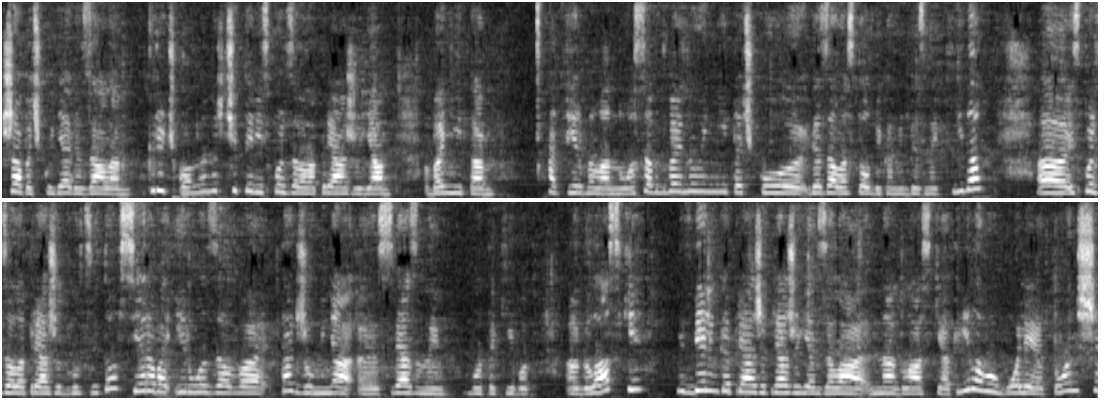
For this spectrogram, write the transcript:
шапочку я вязала крючком номер 4. Использовала пряжу я Бонита от фирмы Ланосов двойную ниточку. Вязала столбиками без накида. А, использовала пряжу двух цветов, серого и розового. Также у меня э, связаны вот такие вот э, глазки из беленькой пряжи. Пряжу я взяла на глазки акриловую, более тоньше.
